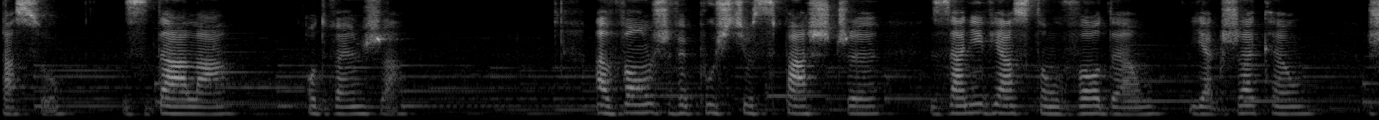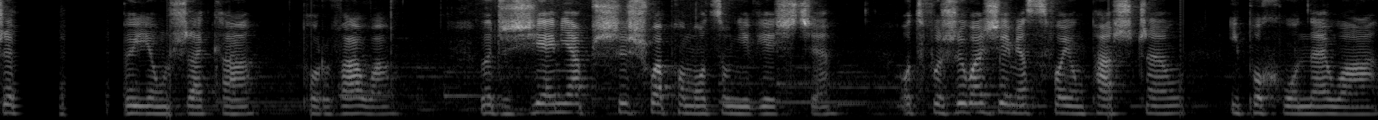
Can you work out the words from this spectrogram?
czasu, z dala od węża. A wąż wypuścił z paszczy za niewiastą wodę, jak rzekę, żeby ją rzeka porwała. Lecz ziemia przyszła pomocą niewieście. Otworzyła ziemia swoją paszczę i pochłonęła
